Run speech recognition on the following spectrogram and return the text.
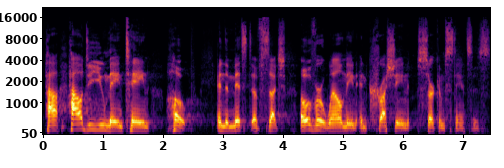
How, how do you maintain hope in the midst of such overwhelming and crushing circumstances.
